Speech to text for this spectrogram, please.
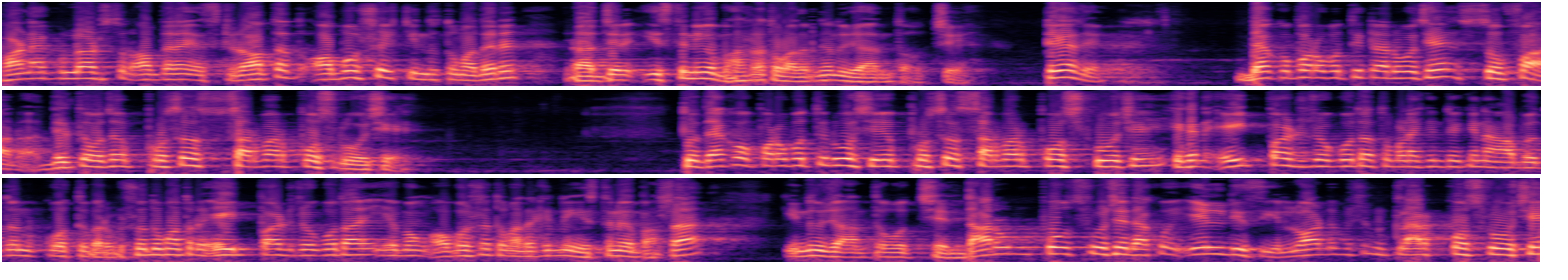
vernaculars of the state অর্থাৎ অবশ্যই কিন্তু তোমাদের রাজ্যের স্থানীয় ভাষা তোমাদের কিন্তু জানতে হচ্ছে, ঠিক আছে? দেখো, পরবর্তীটা রয়েছে সোফার দেখতে পাচ্ছ প্রসেস সার্ভার পোস্ট রয়েছে। তো দেখো, পরবর্তী রয়েছে প্রসেস সার্ভার পোস্ট রয়েছে। এখানে এইট পার্ট যোগ্যতা তোমরা কিন্তু এখানে আবেদন করতে পারবে। শুধুমাত্র এইট পার্ট যোগ্যতা এবং অবশ্যই তোমাদের কিন্তু স্থানীয় ভাষা কিন্তু জানতে হচ্ছে। দারুণ পোস্ট রয়েছে। দেখো, LDC lower division clerk post রয়েছে।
